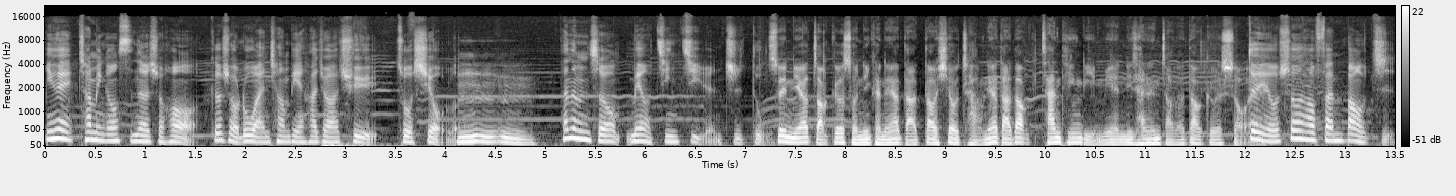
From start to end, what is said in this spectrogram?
因为唱片公司那时候歌手录完唱片，他就要去作秀了。嗯嗯嗯。他那时候没有经纪人制度，所以你要找歌手，你可能要打到秀场，你要打到餐厅里面，你才能找得到歌手。对，有时候要翻报纸，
